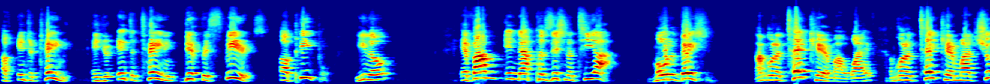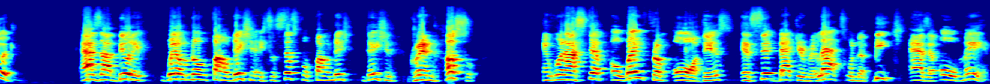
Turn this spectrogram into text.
of entertainment and you're entertaining different spirits of people. You know, if I'm in that position of T.I., motivation, I'm going to take care of my wife. I'm going to take care of my children. As I build a well-known foundation, a successful foundation, grand hustle. And when I step away from all this and sit back and relax on the beach as an old man,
